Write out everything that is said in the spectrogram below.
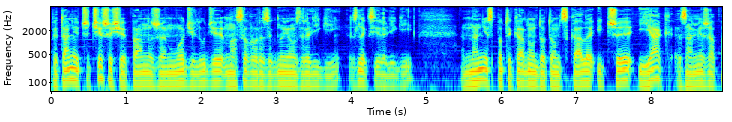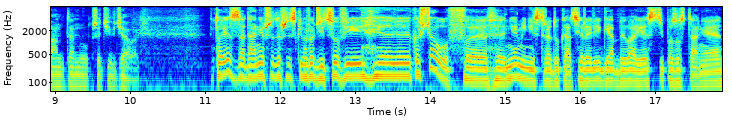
Pytanie, czy cieszy się pan, że młodzi ludzie masowo rezygnują z religii, z lekcji religii na niespotykaną dotąd skalę i czy jak zamierza pan temu przeciwdziałać? To jest zadanie przede wszystkim rodziców i e, kościołów, e, nie ministra edukacji. Religia była, jest i pozostanie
